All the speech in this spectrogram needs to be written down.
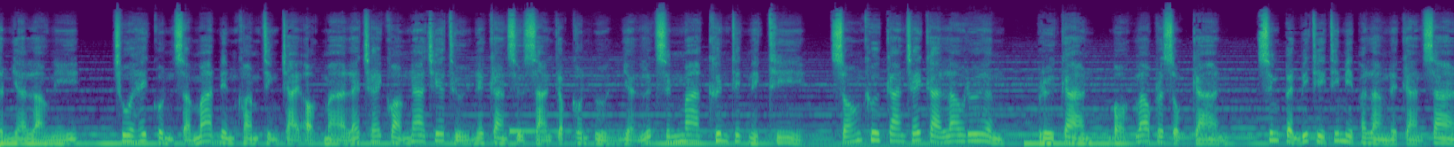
สัญญาณเหล่านี้ ช่วยให้คุณสามารถเด่นความจริงใจออกมา และใช้ความน่าเชื่อถือในการสื่อสารกับคนอื่น อย่างลึกซึ้งมากขึ้นเทคนิคที่ 2 คือการใช้การเล่าเรื่อง หรือการบอกเล่าประสบการณ์ ซึ่งเป็นวิธีที่มีพลังในการสร้าง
